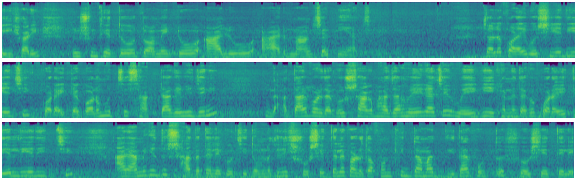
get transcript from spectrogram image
এই সরি, রসুন থেতো, টমেটো, আলু আর মাংসের পেঁয়াজ। চলো কড়াই বসিয়ে দিয়েছি, কড়াইটা গরম হচ্ছে, শাকটা আগে ভেজে নিই। তারপরে দেখো শাক ভাজা হয়ে গেছে, হয়ে গিয়ে এখানে দেখো কড়াইয়ে তেল দিয়ে দিচ্ছি। আর আমি কিন্তু সাদা তেলে করছি, তোমরা যদি সর্ষের তেলে করো তখন কিন্তু আমার দিদা করতো সর্ষের তেলে।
